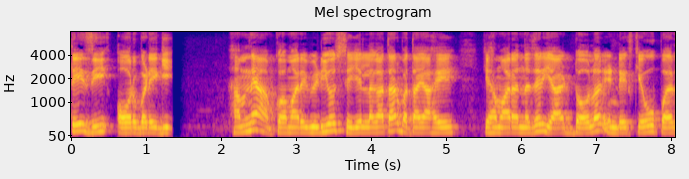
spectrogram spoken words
तेज़ी और बढ़ेगी। हमने आपको हमारे वीडियोस से ये लगातार बताया है कि हमारा नज़रिया डॉलर इंडेक्स के ऊपर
